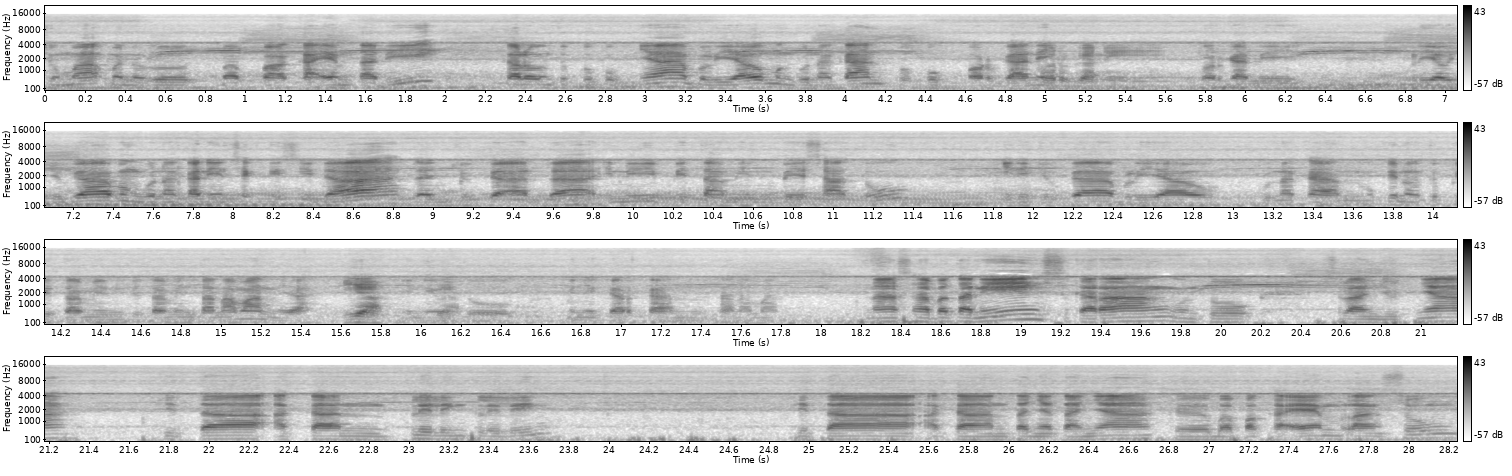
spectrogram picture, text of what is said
Cuma menurut Bapak KM tadi kalau untuk pupuknya beliau menggunakan pupuk organik. organik organik. Beliau juga menggunakan insektisida dan juga ada ini vitamin B1. Ini juga beliau gunakan mungkin untuk vitamin-vitamin tanaman ya. ya Ini ya. untuk menyegarkan tanaman. Nah, sahabat tani, sekarang untuk selanjutnya kita akan keliling-keliling. Kita akan tanya-tanya ke Bapak KM langsung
